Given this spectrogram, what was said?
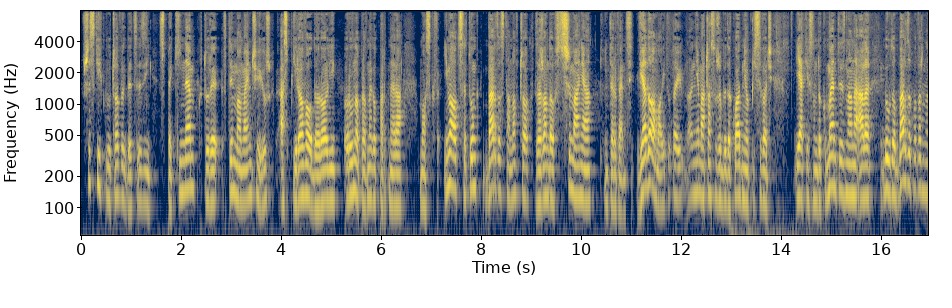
wszystkich kluczowych decyzji z Pekinem, który w tym momencie już aspirował do roli równoprawnego partnera Moskwy. I Mao Tse-tung bardzo stanowczo zażądał wstrzymania interwencji. Wiadomo, i tutaj no, nie ma czasu, żeby dokładnie opisywać jakie są dokumenty znane, ale był to bardzo poważny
